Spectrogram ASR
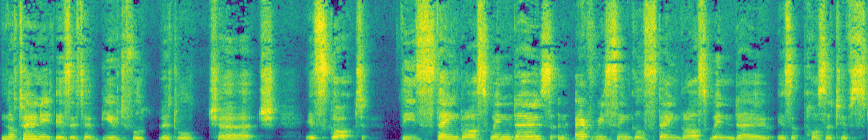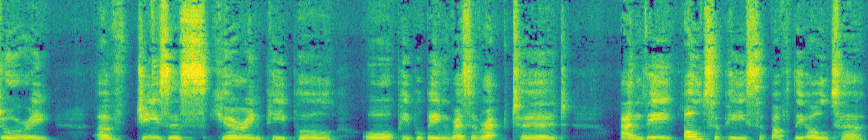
not only is it a beautiful little church, it's got these stained glass windows, and every single stained glass window is a positive story of Jesus curing people or people being resurrected. And the altarpiece above the altar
